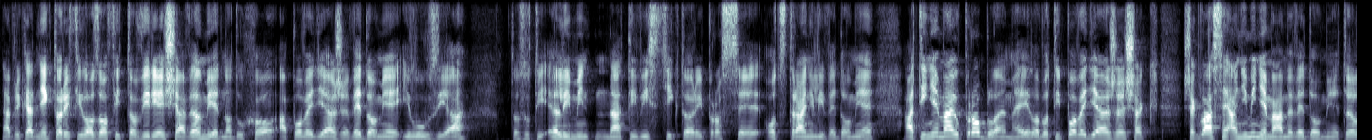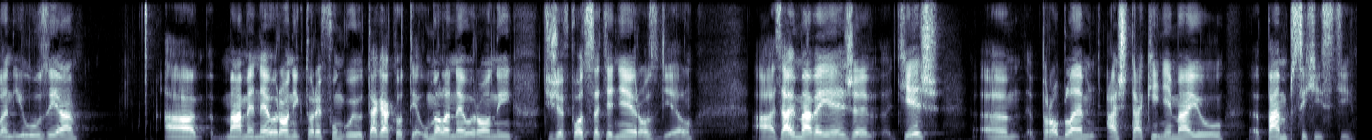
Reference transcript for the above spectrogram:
napríklad niektorí filozofi to vyriešia veľmi jednoducho a povedia, že vedomie je ilúzia, to sú tí eliminativisti, ktorí proste odstránili vedomie. A tí nemajú problém, hej, lebo tí povedia, že však, však vlastne ani my nemáme vedomie, to je len ilúzia. A máme neuróny, ktoré fungujú tak ako tie umelé neuróny, čiže v podstate nie je rozdiel. A zaujímavé je, že tiež um, problém až taký nemajú eh, panpsychisti.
